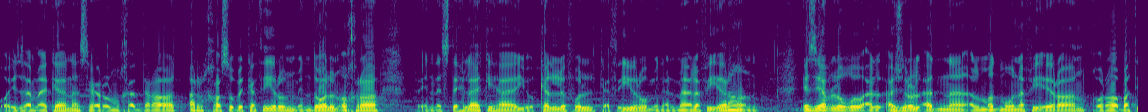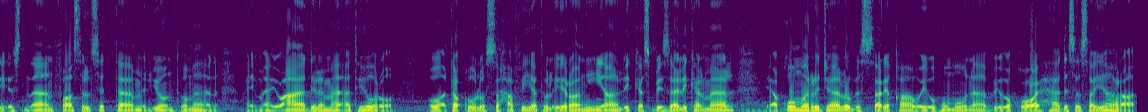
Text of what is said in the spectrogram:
وإذا ما كان سعر المخدرات أرخص بكثير من دول أخرى فإن استهلاكها يكلف الكثير من المال في إيران. إذ يبلغ الأجر الأدنى المضمون في إيران قرابة 2.6 مليون تومان أي ما يعادل 100 يورو. وتقول الصحفية الإيرانية لكسب ذلك المال يقوم الرجال بالسرقة ويوهمون بوقوع حادث سيارة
